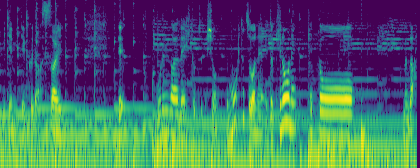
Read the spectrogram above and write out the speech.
見てみてください。で、これがね、一つでしょ？でもう一つはね、えっと、昨日ね、えっと、なんだ、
